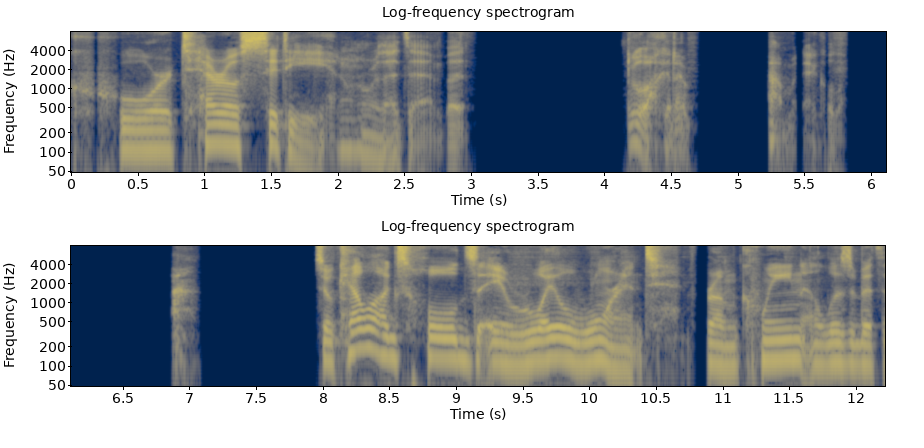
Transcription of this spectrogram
Quartero City. I don't know where that's at, but oh, I gotta pop my neck. Hold on. So Kellogg's holds a royal warrant from Queen Elizabeth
